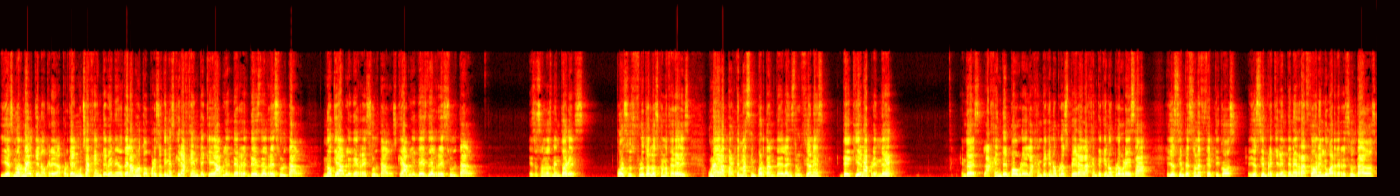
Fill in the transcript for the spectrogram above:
Y es normal que no crea, porque hay mucha gente vendiéndote la moto. Por eso tienes que ir a gente que hable desde el resultado. No que hable de resultados, que hable desde el resultado. Esos son los mentores. Por sus frutos los conoceréis. Una de las partes más importantes de la instrucción es de quién aprender. Entonces, la gente pobre, la gente que no prospera, la gente que no progresa, ellos siempre son escépticos, ellos siempre quieren tener razón en lugar de resultados,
